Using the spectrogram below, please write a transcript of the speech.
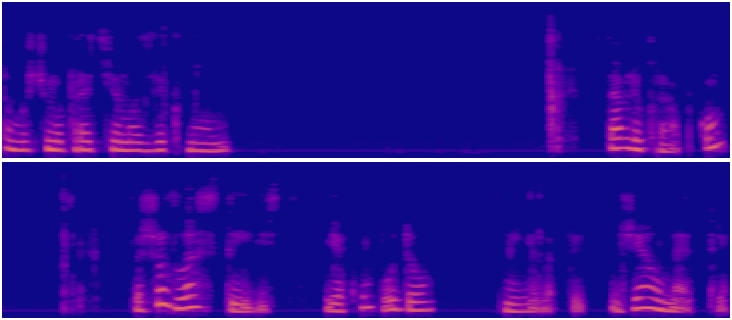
тому що ми працюємо з вікном. Ставлю крапку, пишу властивість, яку буду змінювати. Geometry.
